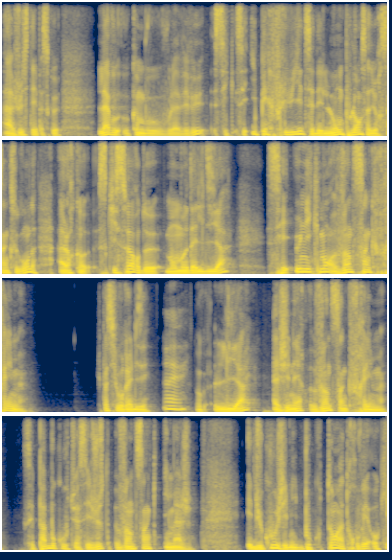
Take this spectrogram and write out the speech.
à ajuster parce que là, vous- comme vous, vous l'avez vu, c'est hyper fluide, c'est des longs plans, ça dure 5 secondes, alors que ce qui sort de mon modèle d'IA, c'est uniquement 25 frames. Je sais pas si vous réalisez. ouais. Donc l'IA, elle génère 25 frames. C'est pas beaucoup, tu vois, c'est juste 25 images. Et du coup, j'ai mis beaucoup de temps à trouver, ok,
